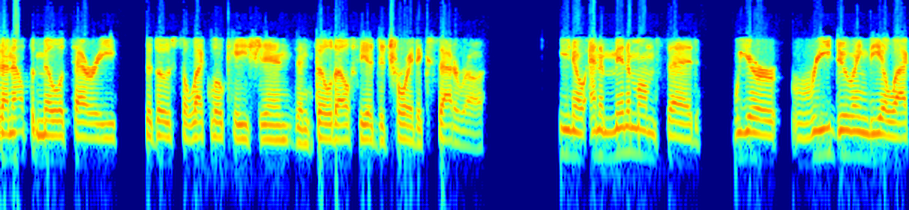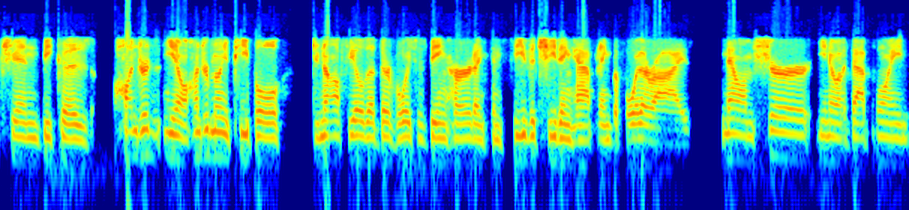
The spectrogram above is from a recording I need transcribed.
sent out the military to those select locations in Philadelphia, Detroit, et cetera. You know, and a minimum said, we are redoing the election because hundreds, you know, 100 million people do not feel that their voice is being heard and can see the cheating happening before their eyes. Now, I'm sure, you know, at that point,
